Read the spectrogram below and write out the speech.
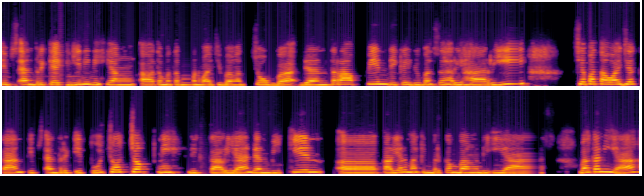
Tips and trick kayak gini nih yang uh, teman-teman wajib banget coba dan terapin di kehidupan sehari-hari siapa tahu aja kan tips and trick itu cocok nih di kalian dan bikin uh, kalian makin berkembang di IAS. Bahkan ya,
